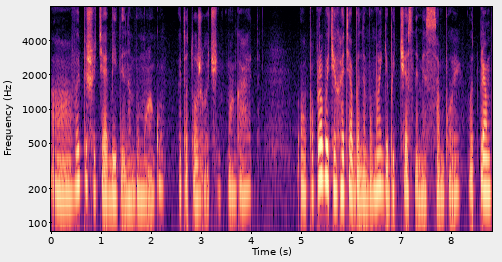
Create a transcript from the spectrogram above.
А, выпишите обиды на бумагу. Это тоже очень помогает. Попробуйте хотя бы на бумаге быть честными с собой. Вот прям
